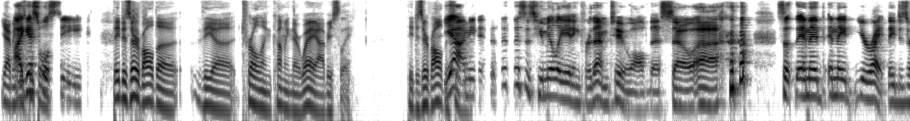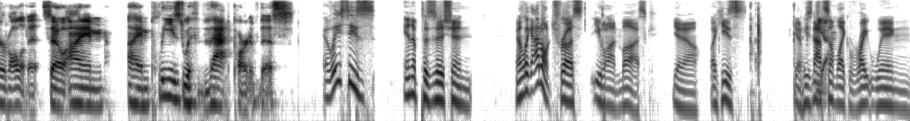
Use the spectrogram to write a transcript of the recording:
yeah, I, mean, I guess people, we'll see. They deserve all the the uh, trolling coming their way. Obviously, they deserve all the. Yeah, shame. I mean, th- this is humiliating for them too. All of this, so uh, so and they and they, you're right. They deserve all of it. So I'm I am pleased with that part of this. At least he's in a position, and like I don't trust Elon Musk. You know, like he's, you know, he's not Yeah. some like right wing,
